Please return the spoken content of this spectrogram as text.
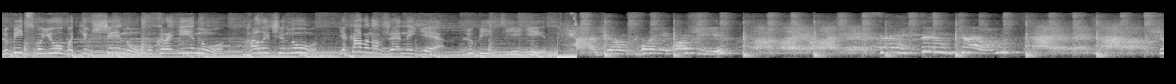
любіть свою батьківщину, Україну, Галичину, яка вона вже не є. Любіть її. А чом твої очі? Тим чаром, що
